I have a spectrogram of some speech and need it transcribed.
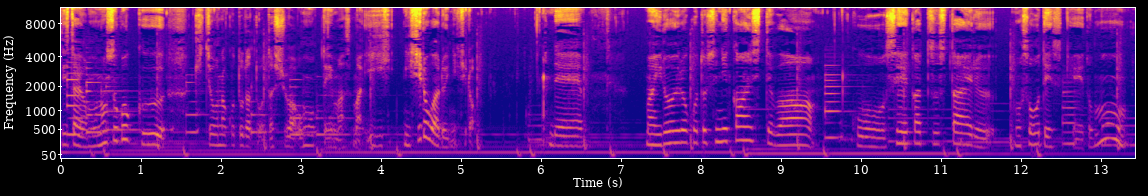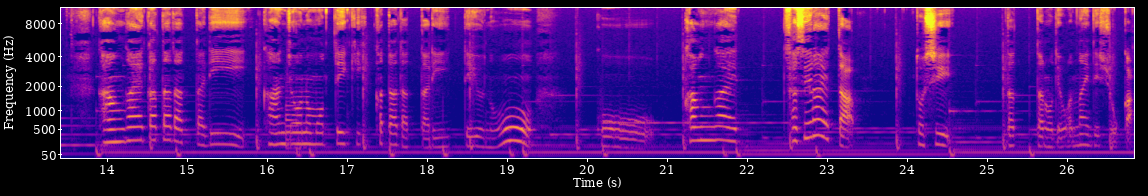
自体はものすごく貴重なことだと私は思っています。まあ、いいにしろ悪いにしろ。でまあいろいろ今年に関してはこう生活スタイルもそうですけれども考え方だったり感情の持っていき方だったりっていうのをこう考えさせられた年だったのではないでしょうか。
